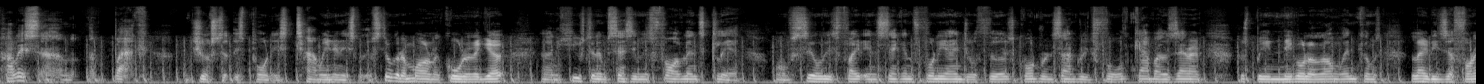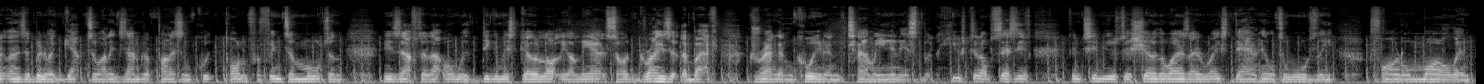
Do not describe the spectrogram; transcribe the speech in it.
Palace and the back just at this point is Tammy Innes, but they've still got a mile and a quarter to go. And Houston Obsessive is five lengths clear of Sealed His Fate in second, Funny Angel third, Squadron Sandridge fourth, Cabo Zarad just being niggled along. Then comes Ladies Aphonic. There's a bit of a gap to Alexandra Palace and Quick Pond for Finton Morton is after that one with Diggermist Go Lightly on the outside, Grays at the back, Dragon Queen and Tammy Innes. But Houston Obsessive continues to show the way as they race downhill towards the final mile then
